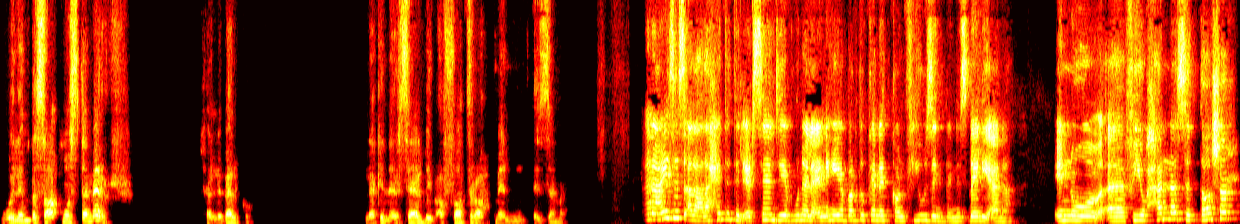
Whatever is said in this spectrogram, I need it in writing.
والانبثاق مستمر خلي بالكم. لكن الارسال بيبقى في فترة من الزمن. أنا عايز أسأل على حتة الإرسال دي يا بونا لأن هي برضو كانت كونفيوزنج بالنسبة لي أنا. إنه في يوحنا 16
